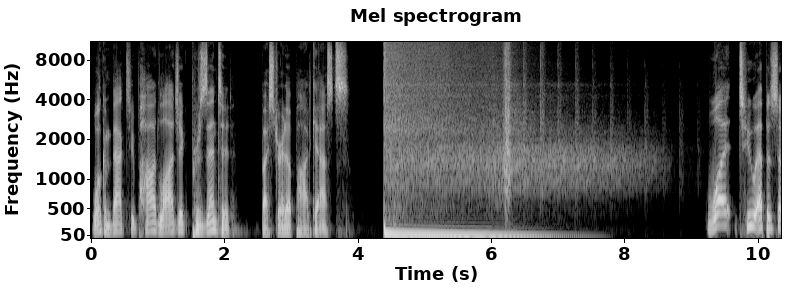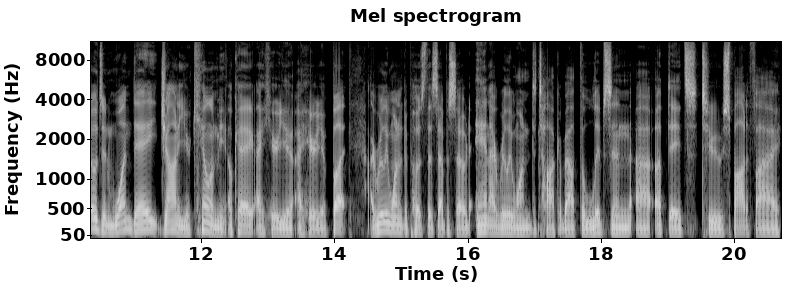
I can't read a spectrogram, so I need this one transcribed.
Welcome back to Pod Logic presented by Straight Up Podcasts. What? Two episodes in one day? Johnny, you're killing me. Okay, I hear you. I hear you. But I really wanted to post this episode and I really wanted to talk about the Libsyn uh, updates to Spotify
